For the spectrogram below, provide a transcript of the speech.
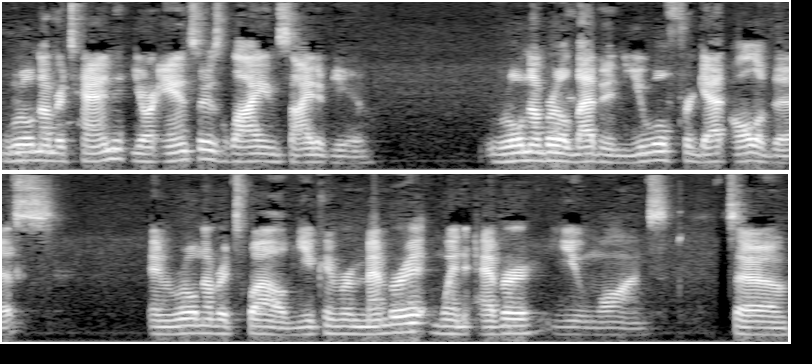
Rule number 10 your answers lie inside of you. Rule number 11 you will forget all of this. And rule number 12 you can remember it whenever you want. So,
